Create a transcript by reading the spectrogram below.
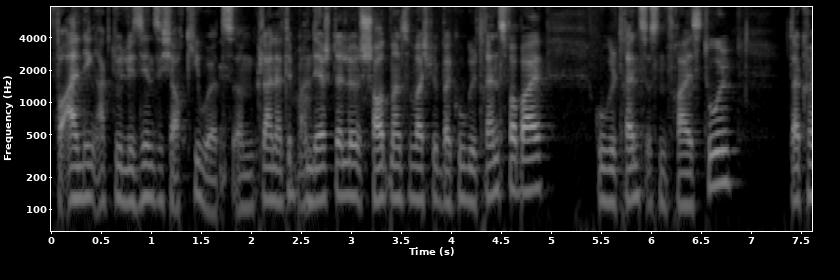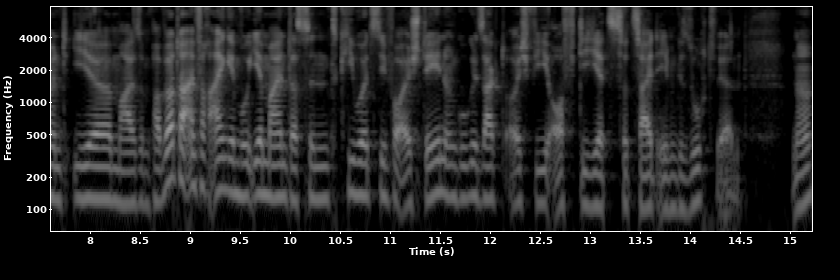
Vor allen Dingen aktualisieren sich ja auch Keywords. Ähm, kleiner Tipp an der Stelle, schaut mal zum Beispiel bei Google Trends vorbei. Google Trends ist ein freies Tool. Da könnt ihr mal so ein paar Wörter einfach eingeben, wo ihr meint, das sind Keywords, die für euch stehen und Google sagt euch, wie oft die jetzt zurzeit eben gesucht werden. Ne?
